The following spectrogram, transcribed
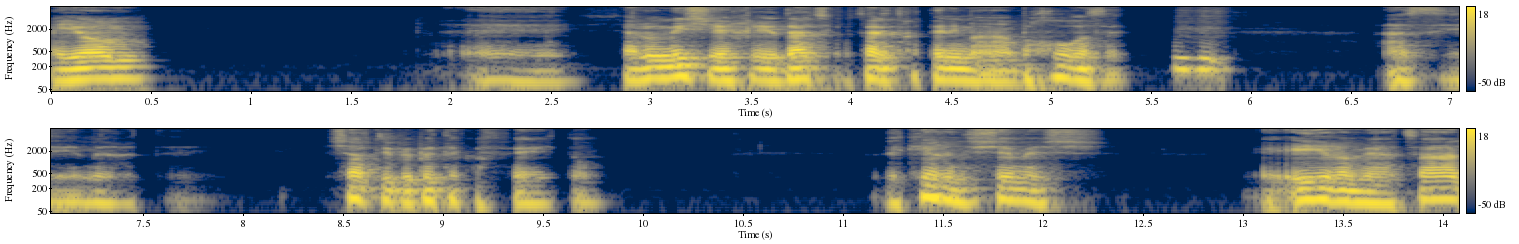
שהיום, אה, שאלו מישהי איך היא יודעת שהיא רוצה להתחתן עם הבחור הזה. אז היא אומרת, ישבתי בבית הקפה איתו, וקרן שמש האירה מהצד,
